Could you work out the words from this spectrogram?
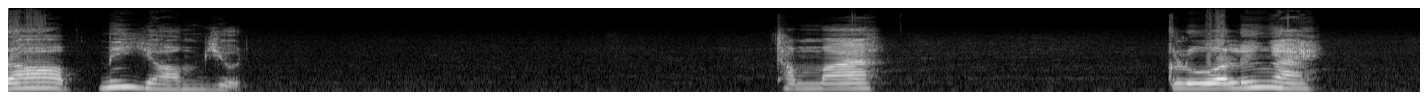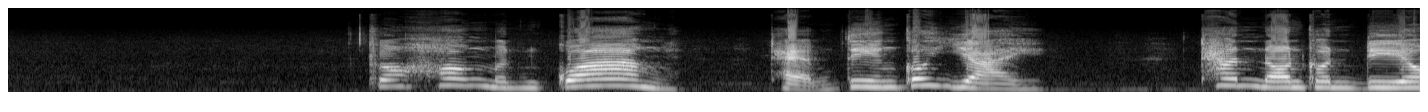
รอบๆไม่ยอมหยุดทำไมกลัวหรือไง ก็ห้องมันกว้าง แถมเตียงก็ใหญ่ ท่านนอนคนเดียว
